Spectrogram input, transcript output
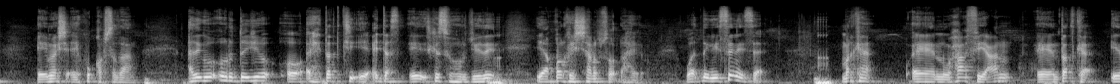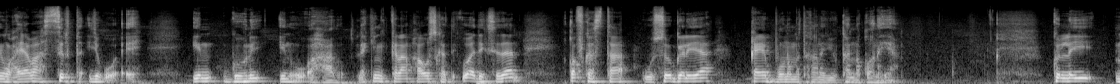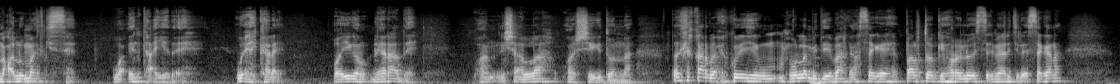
meesha ay ku qabsadaan adigoo ordayo oo ah dadkii ay ciddaas ay iska soo horjeedeen yaa qolkii shalab soo dhahayo. Waad dhegeysanaysaa marka waxaa fiican dadka in waxyaabaha sirta iyagu ah in gooni in uu ahaado. Laakiin club houseka hadday u adeegsadaan qof kasta wuu soo gelayaa qeyb buuna mataqana yuu ka noqonayaa. Kolley macluumaadkiisa waa inta iyada ah wixii kale oo iyagana dheeraad ah waan insha allah waan sheegi doonaa dadka qaar ba waxay kuleeyihiin muxuu la mid yahay bahalkan isaga ah baltogii hore loo isticmaali jiray isagana.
